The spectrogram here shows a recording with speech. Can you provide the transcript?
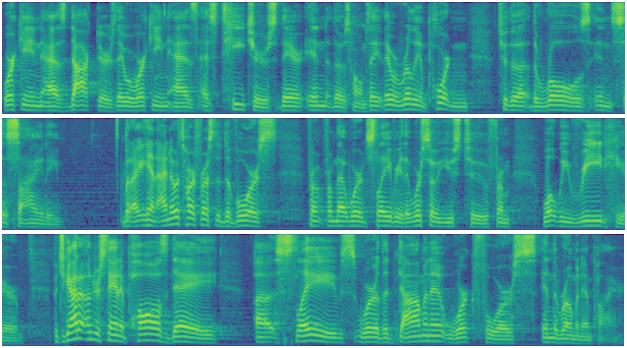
working as doctors, they were working as, as teachers there in those homes. They, they were really important to the, the roles in society. But again, I know it's hard for us to divorce from, from that word slavery that we're so used to from what we read here. But you got to understand in Paul's day, uh, slaves were the dominant workforce in the Roman Empire.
